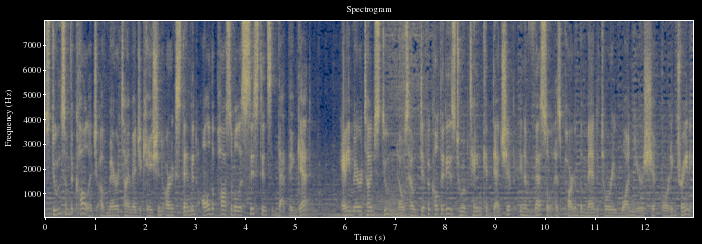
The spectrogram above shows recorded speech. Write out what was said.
Students of the College of Maritime Education are extended all the possible assistance that they get. Any maritime student knows how difficult it is to obtain cadetship in a vessel as part of the mandatory one year shipboarding training.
